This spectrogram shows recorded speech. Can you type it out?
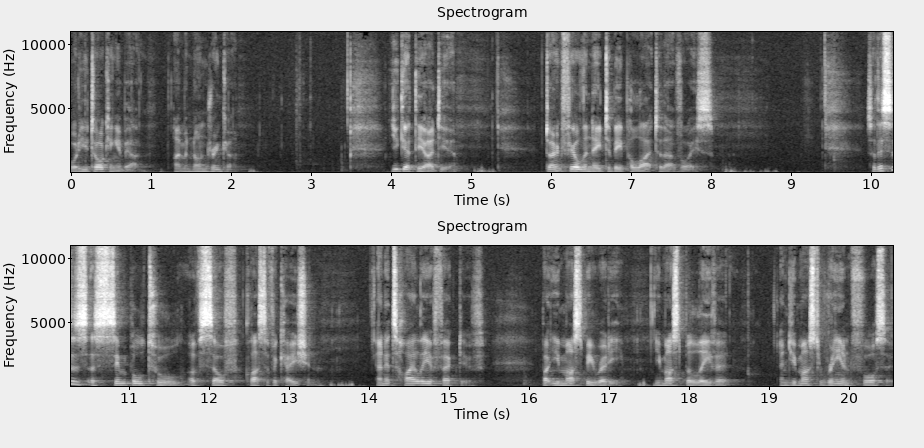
What are you talking about? I'm a non drinker. You get the idea. Don't feel the need to be polite to that voice. So, this is a simple tool of self classification, and it's highly effective. But you must be ready, you must believe it, and you must reinforce it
